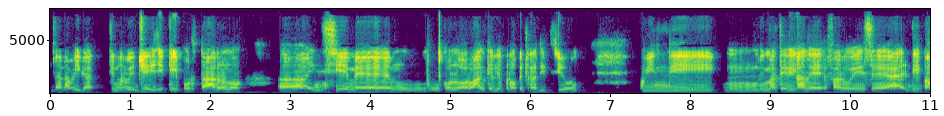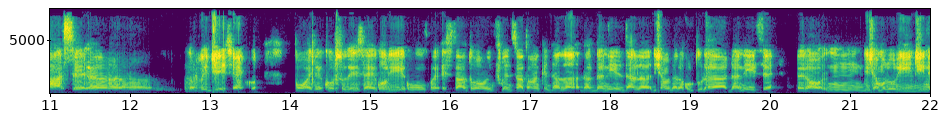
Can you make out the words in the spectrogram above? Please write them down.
da naviganti norvegesi che portarono uh, insieme mh, con loro anche le proprie tradizioni. Quindi mh, il materiale faroese è di base norvegese, ecco. Poi nel corso dei secoli comunque è stato influenzato anche dal, dal dane, dal, diciamo, dalla cultura danese, però mh, diciamo, l'origine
